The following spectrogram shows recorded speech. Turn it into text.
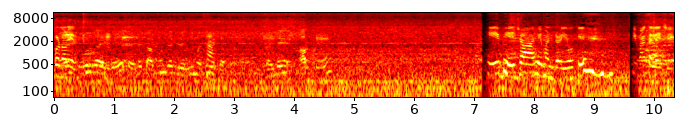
बनवलेलं. दूर राहते पहिले टाकून त्या ग्रेव्हीमध्ये हां. हे. करतात पहिले आप ओके हे भेजा आहे मंडळी ओके? किंवा कलेची.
